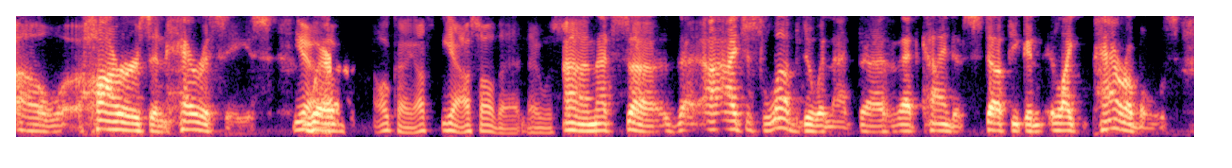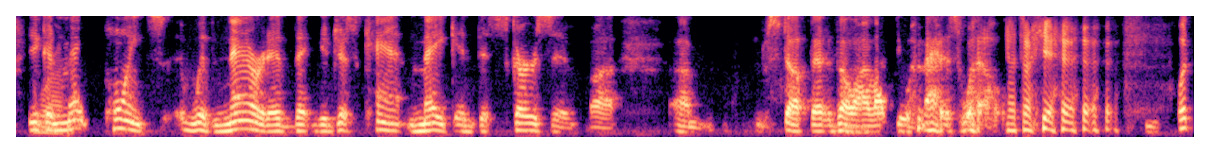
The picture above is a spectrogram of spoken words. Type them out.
oh, horrors and heresies. Yeah, where Okay, I, yeah, I saw that. That was, and that's uh, that, I, I just love doing that uh, that kind of stuff. You can like parables. You can make points with narrative that you just can't make in discursive uh, um, stuff. That though I like doing that as well. That's a yeah. But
